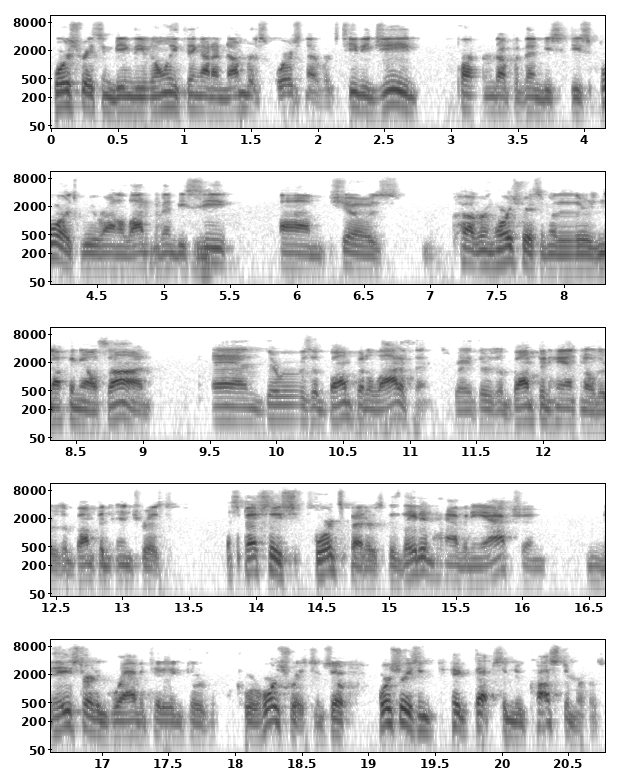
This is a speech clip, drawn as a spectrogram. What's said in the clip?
horse racing being the only thing on a number of sports networks. TVG partnered up with NBC Sports. We were on a lot of NBC um, shows covering horse racing, whether there was nothing else on. And there was a bump in a lot of things, right? There was a bump in handle, there was a bump in interest, especially sports bettors because they didn't have any action. They started gravitating toward, toward horse racing. So horse racing picked up some new customers.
